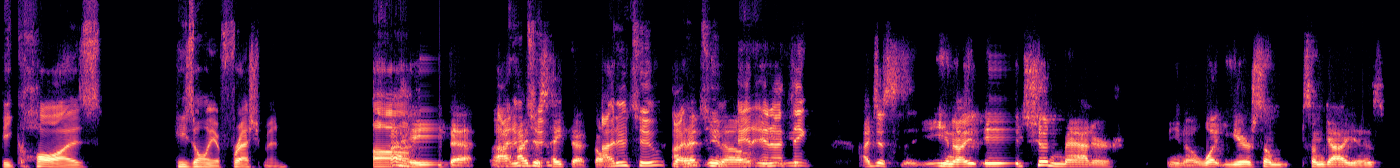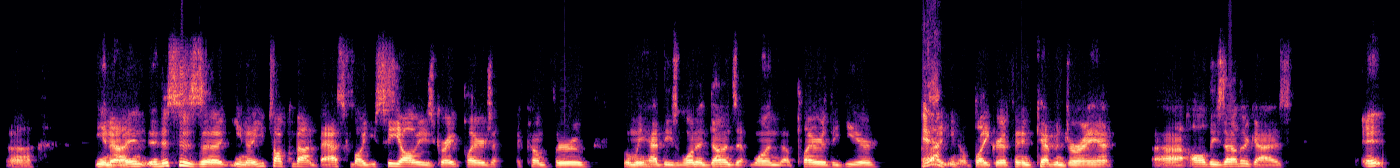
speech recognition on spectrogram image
because he's only a freshman. I um, hate that. I, I, I just hate that thought. I do too. That, I do too. You know, and, and I think I just you know it, it, shouldn't matter. You know what year some some guy is. Uh, you know, this is uh, you know you talk about basketball. You see all these great players that come through when we had these one and dones that won the Player of the Year. Uh, yeah, uh, you know Blake Griffin, Kevin Durant, uh, all these other guys. It,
